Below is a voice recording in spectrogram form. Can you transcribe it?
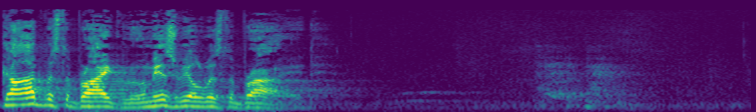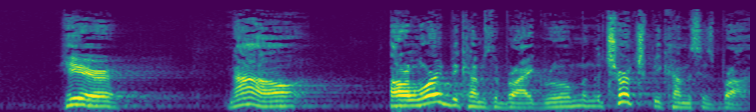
God was the bridegroom, Israel was the bride. Here, now, Our Lord becomes the bridegroom, and the church becomes his bride.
